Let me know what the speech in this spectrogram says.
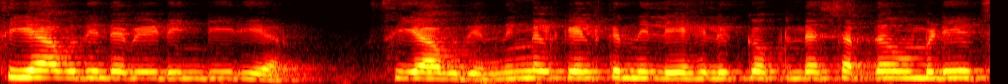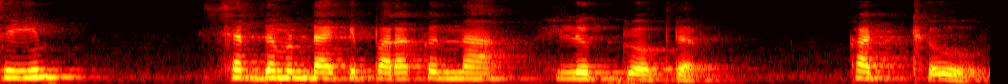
സിയാവുദ്ദീന്റെ വീട് ഇന്റീരിയർ സിയാവുദ്ദീൻ നിങ്ങൾ കേൾക്കുന്നില്ലേ ഹെലികോപ്റ്ററിന്റെ ശബ്ദവും വെടിവെച്ചയും ശബ്ദമുണ്ടാക്കി പറക്കുന്ന ഹെലികോപ്റ്റർ. കട്ടു.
